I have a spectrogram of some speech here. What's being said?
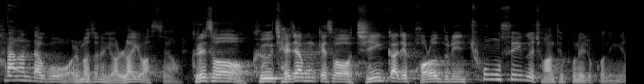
사랑한다고 얼마 전에 연락이 왔어요. 그래서 그 제자분께서 지금까지 벌어들인 총 수익을 저한테 보내줬거든요.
